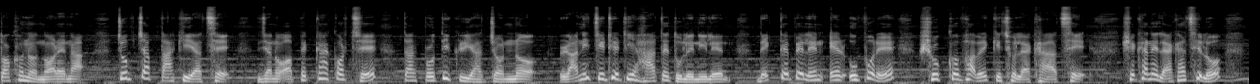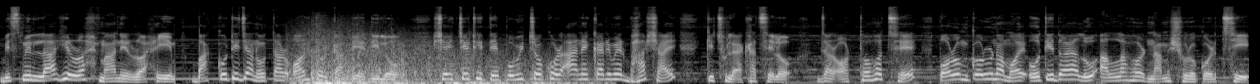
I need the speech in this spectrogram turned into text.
তখনও নড়ে না, চুপচাপ তাকিয়ে আছে, যেন অপেক্ষা করছে তার প্রতিক্রিয়ার জন্য। রানী চিঠিটি হাতে তুলে নিলেন। দেখতে পেলেন এর উপরে সূক্ষ্মভাবে কিছু লেখা আছে। সেখানে লেখা ছিল, বিসমিল্লাহির রহমানির রহিম। বাক্যটি যেন তার অন্তর কাঁপিয়ে দিল। সেই চিঠিতে পবিত্র কোরআনে কারিমের ভাষায় কিছু লেখা ছিল, যার অর্থ হচ্ছে, পরম করুণাময়, অতি দয়ালু আল্লাহর নামে শুরু করছি।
